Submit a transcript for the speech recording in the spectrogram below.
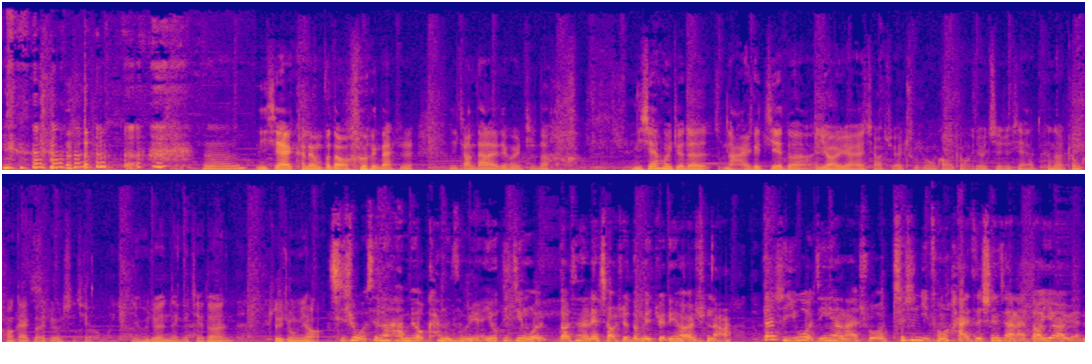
你现在可能不懂，但是你长大了就会知道。你现在会觉得哪一个阶段啊？幼儿园、小学、初中、高中，尤其是现在碰到中考改革这个事情，你会觉得哪个阶段最重要？其实我现在还没有看得这么远，因为毕竟我到现在连小学都没决定要去哪儿。但是以我经验来说，其实你从孩子生下来到幼儿园。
